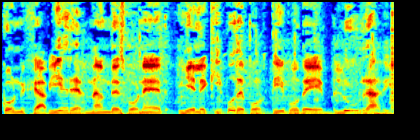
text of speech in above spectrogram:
con Javier Hernández Bonet y el equipo deportivo de Blue Radio.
